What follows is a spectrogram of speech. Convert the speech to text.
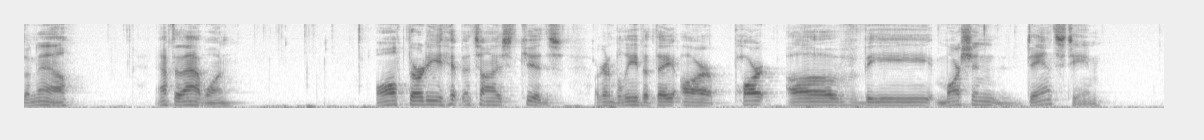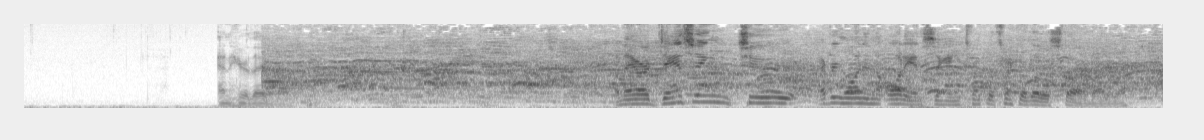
So now, after that one, all 30 hypnotized kids are going to believe that they are part of the Martian dance team. And here they are. And they are dancing to everyone in the audience singing Twinkle Twinkle Little Star, by the way.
